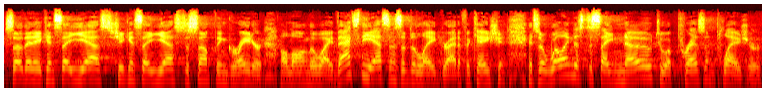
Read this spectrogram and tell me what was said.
so that it can say yes, she can say yes to something greater along the way? That's the essence of delayed gratification. It's a willingness to say no no to a present pleasure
